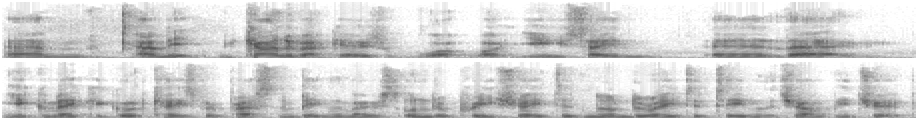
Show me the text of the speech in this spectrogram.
um, and it kind of echoes what, what you saying uh, there. You can make a good case for Preston being the most underappreciated and underrated team in the Championship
